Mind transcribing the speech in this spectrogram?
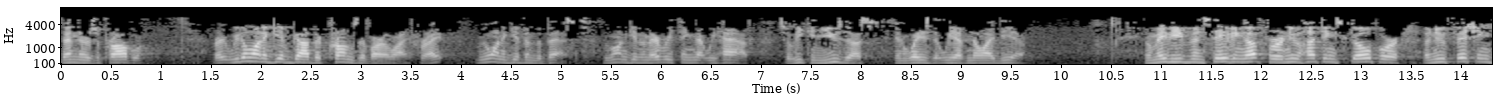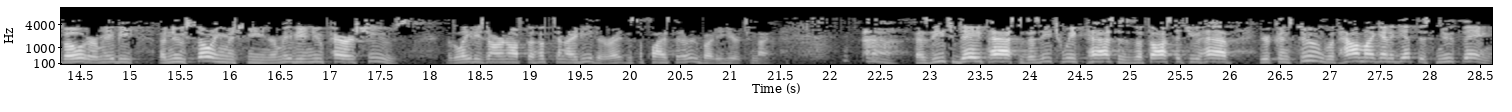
then there's a problem. Right? We don't want to give God the crumbs of our life, right? We want to give Him the best. We want to give Him everything that we have so He can use us in ways that we have no idea. Know, maybe you've been saving up for a new hunting scope or a new fishing boat or maybe a new sewing machine or maybe a new pair of shoes. The ladies aren't off the hook tonight either, right? This applies to everybody here tonight. As each day passes, as each week passes, the thoughts that you have, you're consumed with how am I going to get this new thing,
